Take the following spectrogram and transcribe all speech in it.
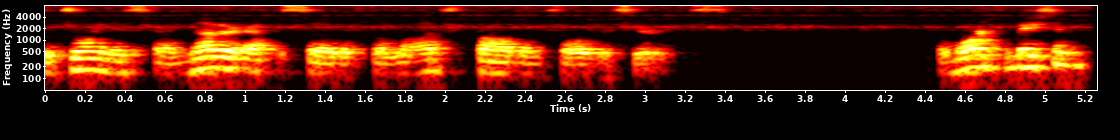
to join us for another episode of the Launch Problem Solver series. For more information,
